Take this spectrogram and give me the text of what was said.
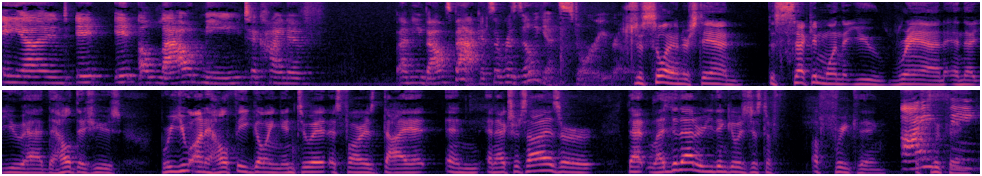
and it it allowed me to kind of, I mean, bounce back. It's a resilience story, really. Just so I understand, the second one that you ran and that you had the health issues, were you unhealthy going into it as far as diet and, and exercise, or that led to that, or you think it was just a, a freak thing? I think thing?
